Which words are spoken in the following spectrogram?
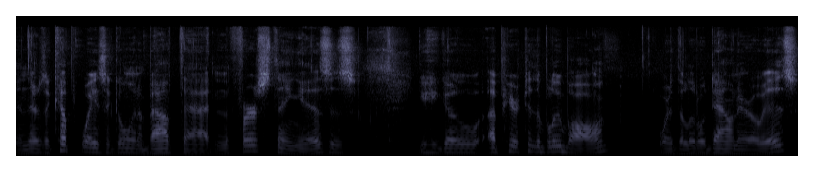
and there's a couple ways of going about that. And the first thing is is you could go up here to the blue ball where the little down arrow is.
